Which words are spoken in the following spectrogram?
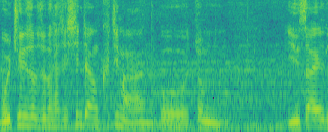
몰추리 선수는 사실 신장은 크지만 그좀 인사이드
